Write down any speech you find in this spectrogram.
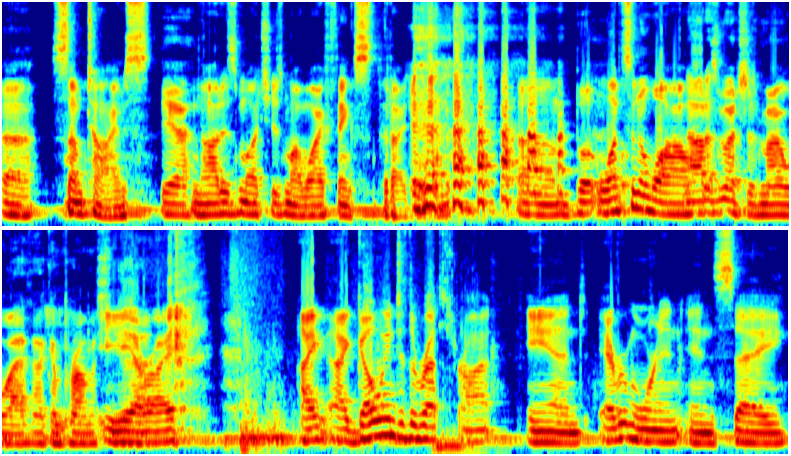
uh, sometimes. Yeah. Not as much as my wife thinks that I do, um, but once in a while. Not as much as my wife, I can promise you. Yeah, that. right. I, I go into the restaurant and every morning and say,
